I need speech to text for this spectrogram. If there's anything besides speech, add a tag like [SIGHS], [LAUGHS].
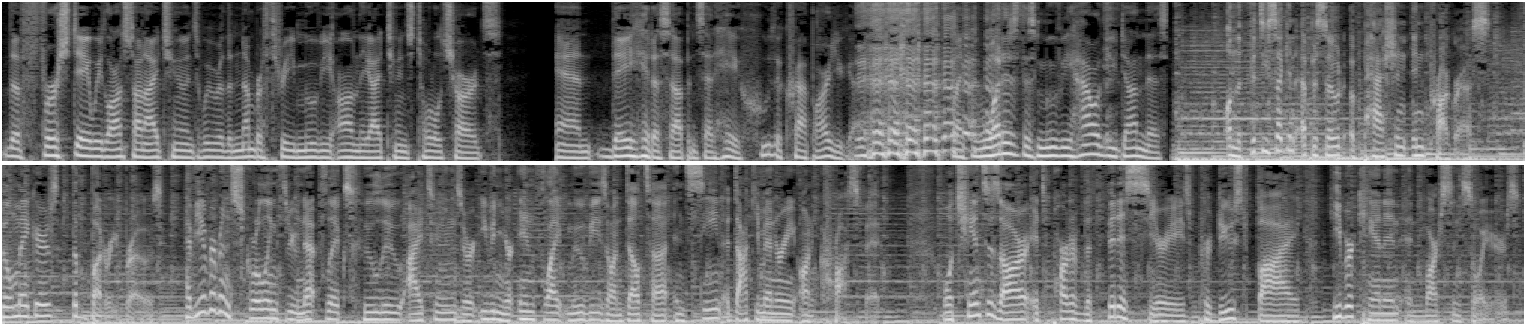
the first day we launched on iTunes, we were the number three movie on the iTunes total charts. And they hit us up and said, Hey, who the crap are you guys? [LAUGHS] like, what is this movie? How have you done this? On the 52nd episode of Passion in Progress, filmmakers, the Buttery Bros. Have you ever been scrolling through Netflix, Hulu, iTunes, or even your in flight movies on Delta and seen a documentary on CrossFit? Well, chances are it's part of the Fittest series produced by Heber Cannon and Marston Sawyers.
